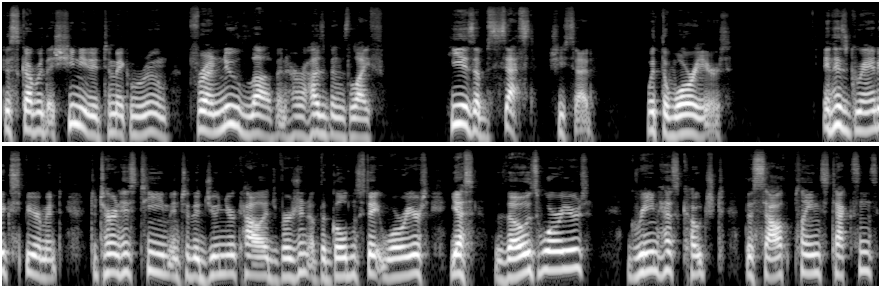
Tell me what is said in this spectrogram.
discovered that she needed to make room for a new love in her husband's life. He is obsessed, she said, with the Warriors. In his grand experiment to turn his team into the junior college version of the Golden State Warriors, yes, those Warriors, Green has coached the South Plains Texans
